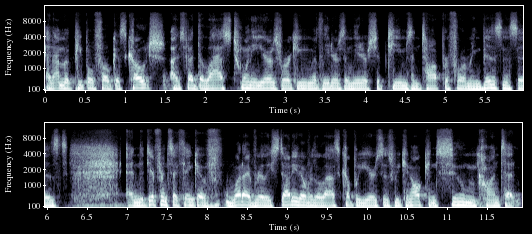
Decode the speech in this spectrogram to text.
And I'm a people focused coach. I've spent the last 20 years working with leaders and leadership teams and top performing businesses. And the difference I think of what I've really studied over the last couple years is we can all consume content.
